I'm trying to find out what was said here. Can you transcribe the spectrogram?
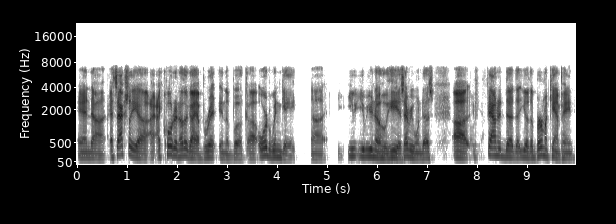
And uh, it's actually uh, I, I, quote another guy, a Brit in the book, uh, Ord Wingate. Uh, you, you you know who he is. Everyone does. Uh, oh, yeah. Founded the, the you know the Burma campaign.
